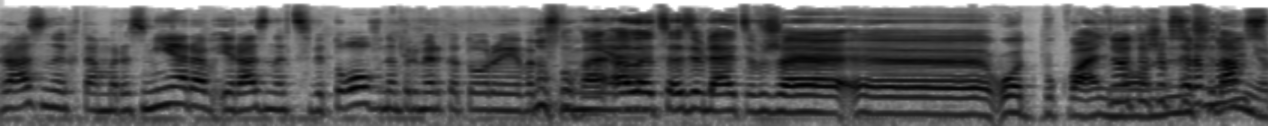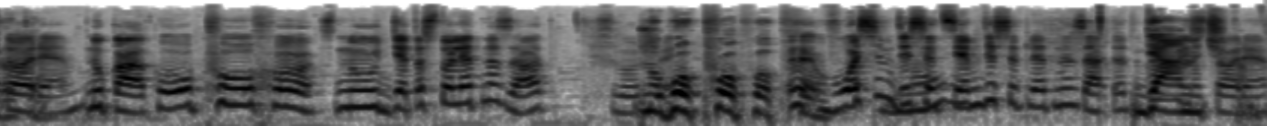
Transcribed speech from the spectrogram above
разних там розмірів, і разних цвітів, наприклад, которые ну, слухай, не... але це з'являється вже е, э, от буквально. Ну, це ж все одно історія. Роки. Ну як, опух, ну, десь 100 років назад. Слушай. Ну, по, по. Э, 80-70 лет назад. Тоже Дяночка. история.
